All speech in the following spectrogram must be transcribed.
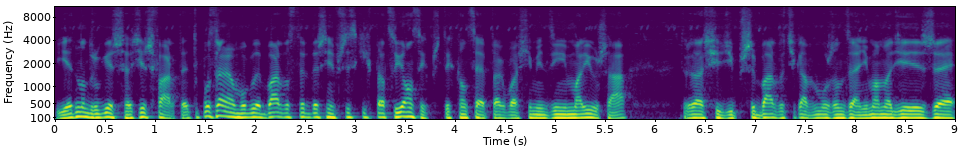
Jedno, drugie, trzecie, czwarte. Tu pozdrawiam w ogóle bardzo serdecznie wszystkich pracujących przy tych konceptach, właśnie między innymi Mariusza, który teraz siedzi przy bardzo ciekawym urządzeniu. Mam nadzieję, że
